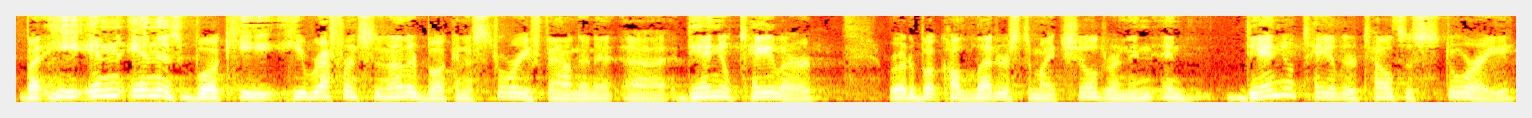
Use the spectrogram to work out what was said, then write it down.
But he, in, in this book, he, he referenced another book and a story found in it. Uh, Daniel Taylor wrote a book called Letters to My Children. And, and Daniel Taylor tells a story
